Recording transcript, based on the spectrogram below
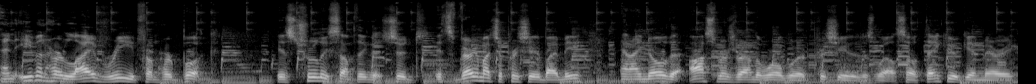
and even her live read from her book is truly something that should, it's very much appreciated by me, and I know that awesomers around the world will appreciate it as well. So thank you again, Mary,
